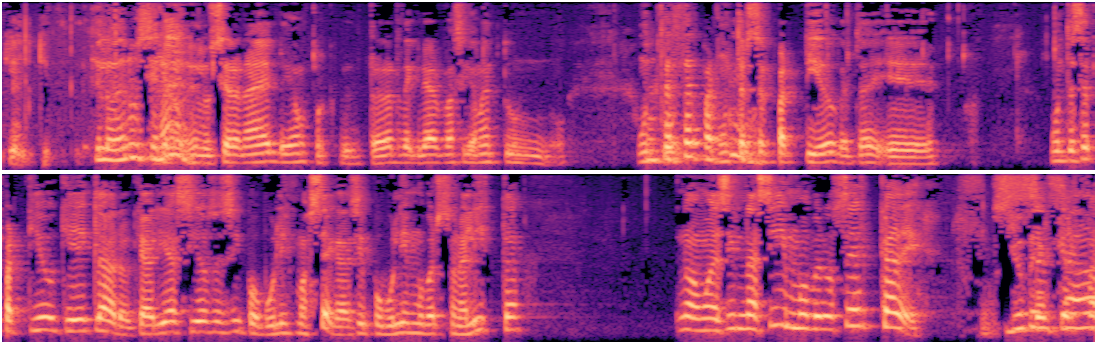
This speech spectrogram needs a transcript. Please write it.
que, lo denunciaran, a él. denunciaran a él digamos por tratar de crear básicamente un, un, tercer partido un tercer partido eh, un tercer partido que claro que habría sido así populismo seca es decir populismo personalista no vamos a decir nazismo pero cerca de yo pensaba,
